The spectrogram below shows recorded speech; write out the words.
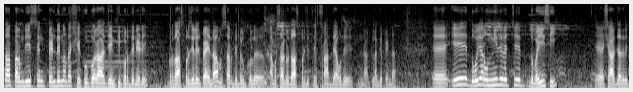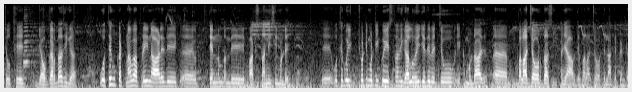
ਦਾ ਪਰਮਜੀਤ ਸਿੰਘ ਪਿੰਡ ਇਹਨਾਂ ਦਾ ਸ਼ੇਖੂਪੁਰ ਆ ਜੈਂਤੀਪੁਰ ਦੇ ਨੇੜੇ। ਗੁਰਦਾਸਪੁਰ ਜ਼ਿਲ੍ਹੇ 'ਚ ਪੈ ਜਾਂਦਾ ਅੰਮ੍ਰਿਤਸਰ ਦੇ ਬਿਲਕੁਲ ਅੰਮ੍ਰਿਤਸਰ ਗੁਰਦਾਸਪੁਰ ਜਿੱਥੇ ਸਰਹੱਦ ਆ ਉਹਦੇ ਲਾਗੇ ਲਾਗੇ ਪਿੰਡ ਆ। ਇਹ 2019 ਦੇ ਵਿੱਚ ਦੁਬਈ ਸੀ। ਸ਼ਾਰਜਾ ਦੇ ਵਿੱਚ ਉੱਥੇ ਜੌਬ ਕਰਦਾ ਸੀਗਾ। ਉੱਥੇ ਕੋਈ ਘਟਨਾ ਵਾਪਰੀ, ਨਾਲ ਇਹਦੇ ਤਿੰਨ ਬੰਦੇ ਪਾਕਿਸਤਾਨੀ ਸੀ ਮੁੰਡੇ। ਤੇ ਉੱਥੇ ਕੋਈ ਛੋਟੀ ਮੋਟੀ ਕੋਈ ਇਸ ਤਰ੍ਹਾਂ ਦੀ ਗੱਲ ਹੋਈ ਜਿਹਦੇ ਵਿੱਚ ਉਹ ਇੱਕ ਮੁੰਡਾ ਬਲਾਚੌਰ ਦਾ ਸੀ, ਪੰਜਾਬ ਦੇ ਬਲਾਚੌਰ ਦੇ ਲਾਗੇ ਪਿੰਡ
